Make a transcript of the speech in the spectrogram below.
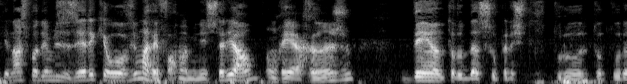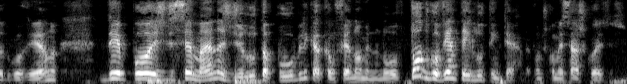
que nós podemos dizer é que houve uma reforma ministerial, um rearranjo dentro da superestrutura do governo, depois de semanas de luta pública, que é um fenômeno novo. Todo governo tem luta interna. Vamos começar as coisas.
